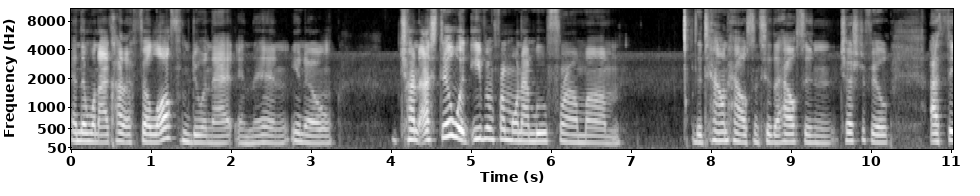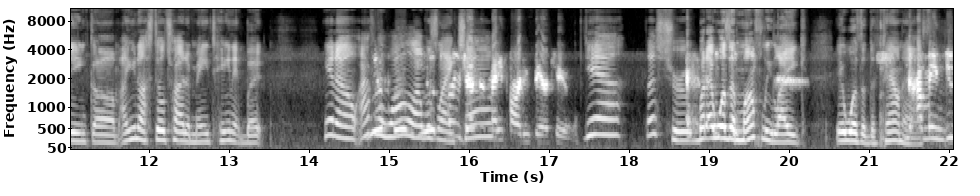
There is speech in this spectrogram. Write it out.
and then when I kind of fell off from doing that and then, you know, trying I still would even from when I moved from um the townhouse into the house in Chesterfield, I think um I you know, I still try to maintain it, but you know, after You a while I was you like, just many parties there too. yeah, that's true. But it wasn't monthly like it was at the townhouse. I mean, you,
